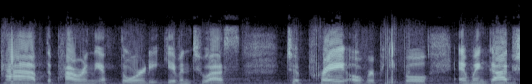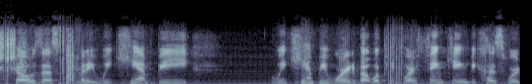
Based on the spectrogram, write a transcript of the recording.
have the power and the authority given to us to pray over people. And when God shows us somebody we can't be we can't be worried about what people are thinking because we're,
